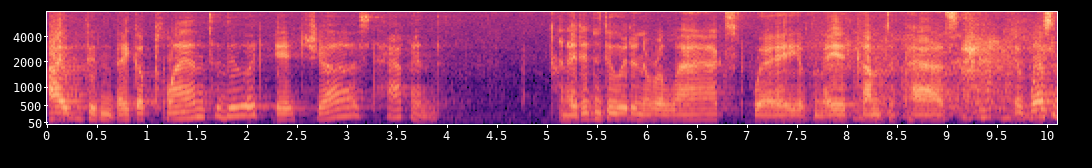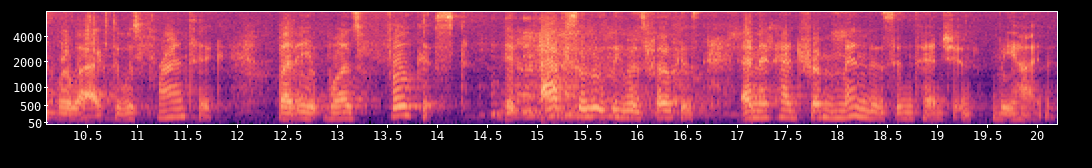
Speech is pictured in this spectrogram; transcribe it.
I didn't make a plan to do it, it just happened. And I didn't do it in a relaxed way of may it come to pass. It wasn't relaxed, it was frantic, but it was focused. It absolutely was focused. And it had tremendous intention behind it.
